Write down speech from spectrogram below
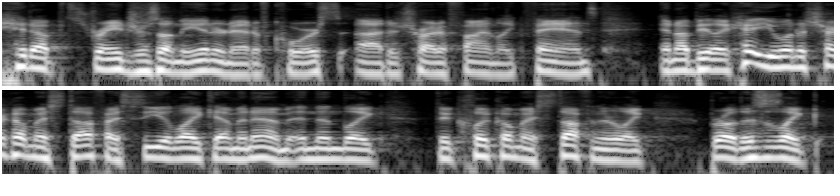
hit up strangers on the internet, of course, uh, to try to find like fans. And I'll be like, "Hey, you want to check out my stuff? I see you like Eminem." And then like they click on my stuff, and they're like, "Bro, this is like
